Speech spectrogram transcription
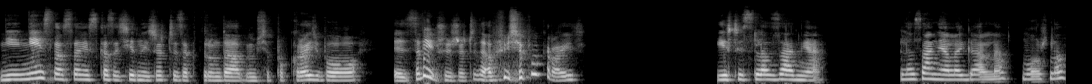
Nie, nie jestem w stanie wskazać jednej rzeczy, za którą dałabym się pokroić, bo e, za większość rzeczy dałabym się pokroić. Jeszcze jest lasagna. Lasagna legalna? Można?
